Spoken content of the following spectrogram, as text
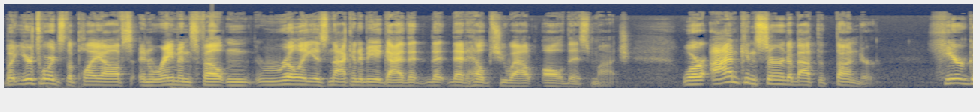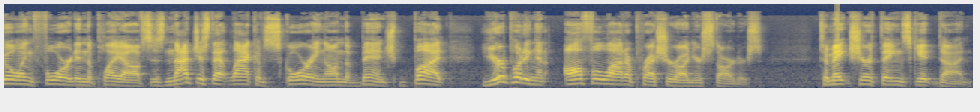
But you're towards the playoffs, and Raymond Felton really is not going to be a guy that, that, that helps you out all this much. Where I'm concerned about the Thunder here going forward in the playoffs is not just that lack of scoring on the bench, but you're putting an awful lot of pressure on your starters to make sure things get done.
